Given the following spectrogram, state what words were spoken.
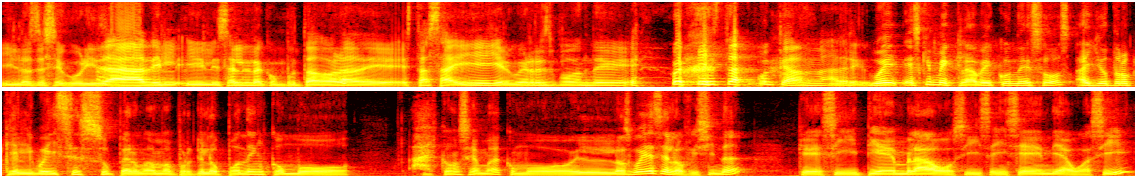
y los de seguridad y, y le sale una computadora de estás ahí y el güey responde, güey, está poca madre, güey. Güey, es que me clavé con esos. Hay otro que el güey se super mama porque lo ponen como. Ay, ¿cómo se llama? Como el- los güeyes en la oficina, que si tiembla o si se incendia o así,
